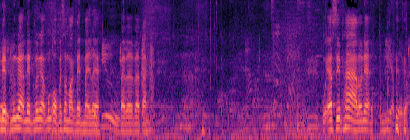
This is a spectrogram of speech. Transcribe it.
เน็ตมึงอะเน็ตมึงอะมึงออกไปสมัครเน็ตใหม่เลยไปไปไปไปกูแอสซิสห้าแล้วเนี่ยเงียบเลยวะ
